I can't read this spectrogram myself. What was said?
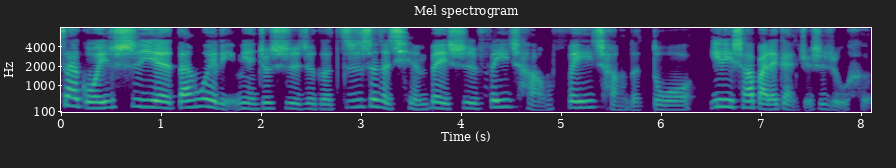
在国营事业单位里面，就是这个资深的前辈是非常非常的多。伊丽莎白的感觉是如何？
